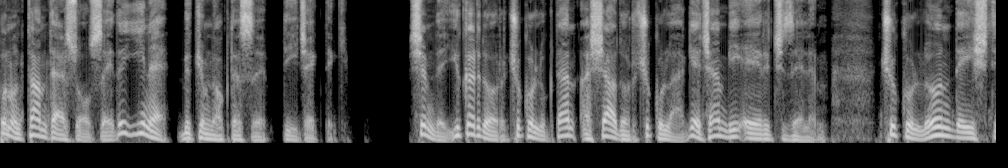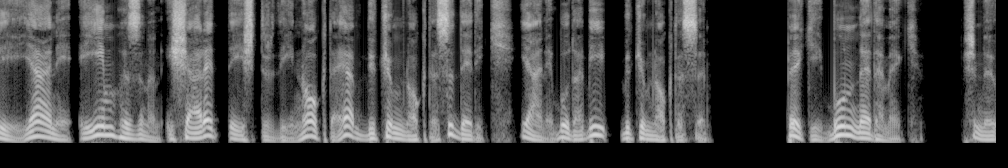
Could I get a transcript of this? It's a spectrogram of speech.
Bunun tam tersi olsaydı yine büküm noktası diyecektik. Şimdi yukarı doğru çukurluktan aşağı doğru çukurluğa geçen bir eğri çizelim. Çukurluğun değiştiği, yani eğim hızının işaret değiştirdiği noktaya büküm noktası dedik. Yani bu da bir büküm noktası. Peki bu ne demek? Şimdi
